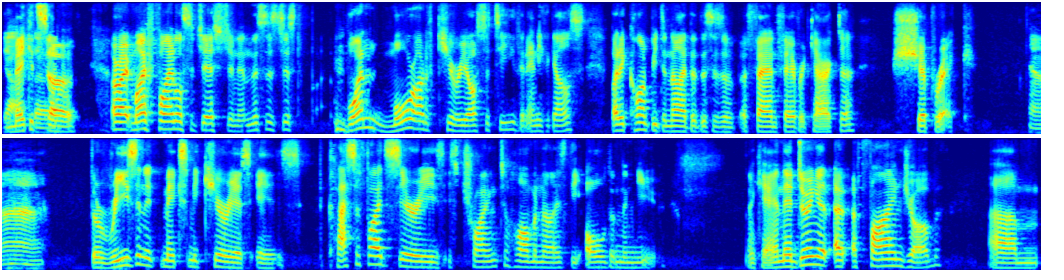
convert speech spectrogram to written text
Yeah, make it so- so. All right, my final suggestion, and this is just one more out of curiosity than anything else, but it can't be denied that this is a, a fan favorite character, Shipwreck. Ah. The reason it makes me curious is the classified series is trying to harmonize the old and the new. Okay, and they're doing a, a, a fine job. Um,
